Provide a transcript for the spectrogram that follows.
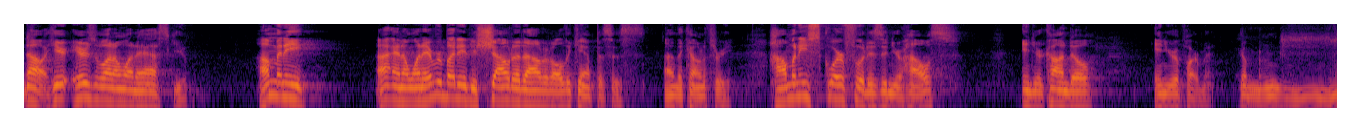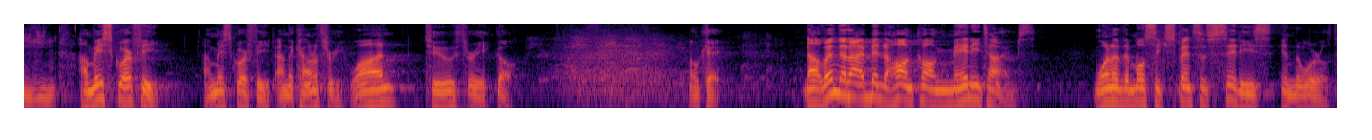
Now, here, here's what I want to ask you. How many, and I want everybody to shout it out at all the campuses on the count of three. How many square foot is in your house, in your condo, in your apartment? How many square feet? How many square feet? On the count of three. One, two, three, go. Okay. Now, Linda and I have been to Hong Kong many times, one of the most expensive cities in the world.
